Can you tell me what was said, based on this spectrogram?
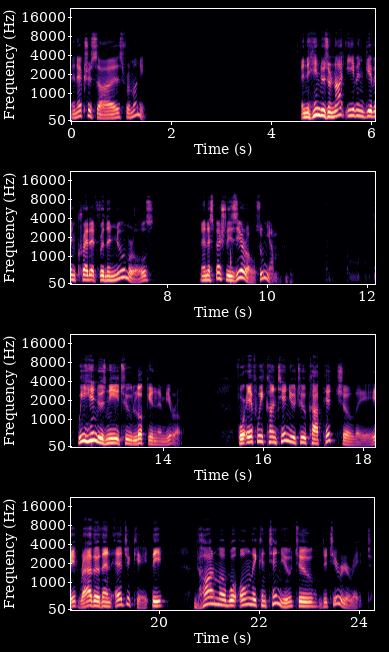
an exercise for money? And the Hindus are not even given credit for the numerals, and especially zero, sunyam. We Hindus need to look in the mirror. For if we continue to capitulate rather than educate, the Dharma will only continue to deteriorate.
